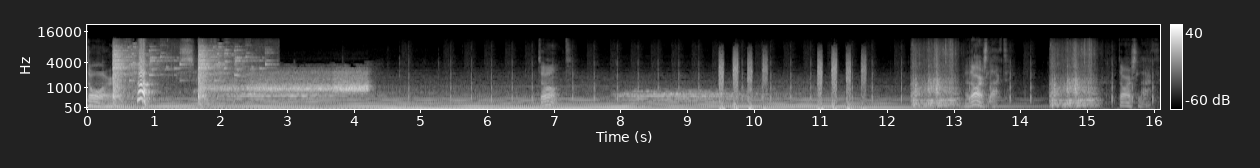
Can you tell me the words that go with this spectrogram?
Door. Don't. The door is locked. Door is locked.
